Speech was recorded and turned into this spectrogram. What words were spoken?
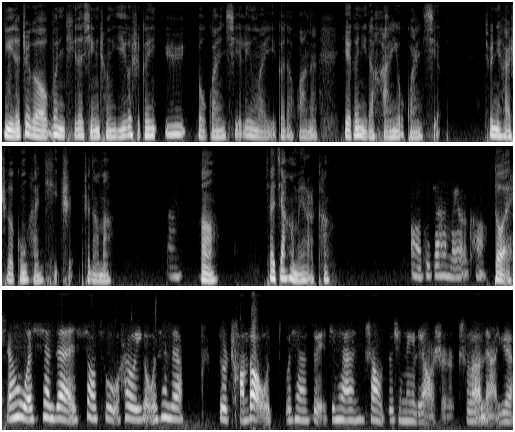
你的这个问题的形成，一个是跟瘀有关系，另外一个的话呢，也跟你的寒有关系。就你还是个宫寒体质，知道吗？嗯。啊，再加上美尔康。哦，再加上美尔康。对。然后我现在酵素还有一个，我现在就是肠道，我我现在对今天上午咨询那个李老师，吃了俩月。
